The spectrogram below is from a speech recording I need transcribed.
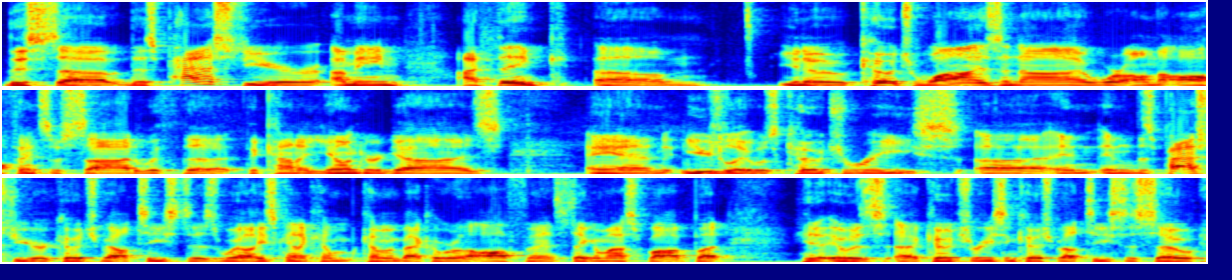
This uh, this past year, I mean, I think. Um, you know, Coach Wise and I were on the offensive side with the, the kind of younger guys, and usually it was Coach Reese. Uh, and, and this past year, Coach Bautista as well. He's kind of come, coming back over to the offense, taking my spot. But it was uh, Coach Reese and Coach Bautista. So,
